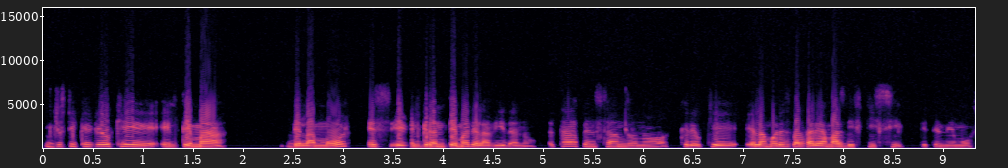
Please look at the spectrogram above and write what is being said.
yo sí creo que el tema del amor es el gran tema de la vida, ¿no? Estaba pensando, ¿no? Creo que el amor es la tarea más difícil que tenemos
